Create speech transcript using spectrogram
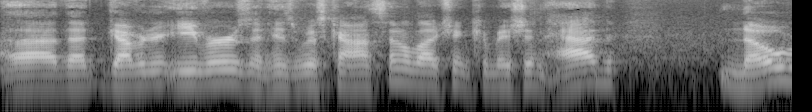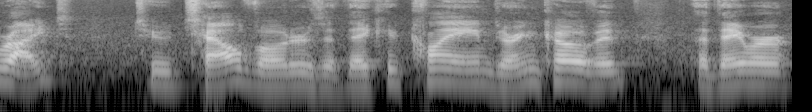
uh, that Governor Evers and his Wisconsin Election Commission had no right to tell voters that they could claim during COVID that they were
